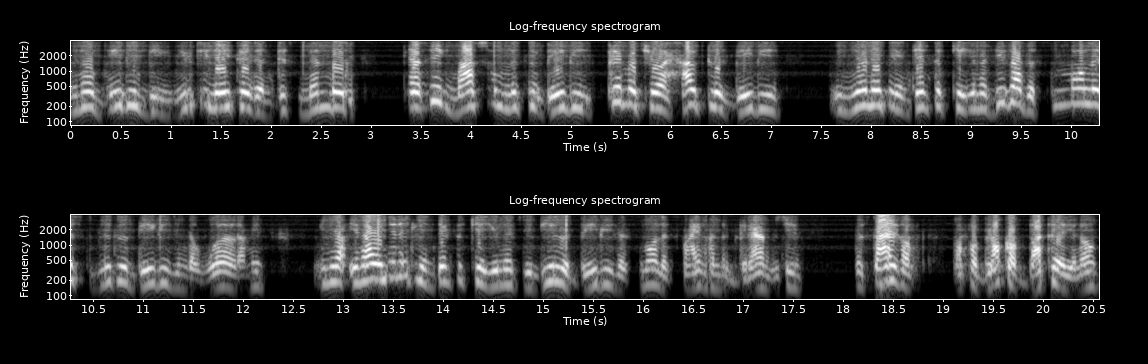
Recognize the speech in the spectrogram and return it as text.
you know, babies being mutilated and dismembered. They are seeing masum little babies, premature, helpless babies in neonatal intensive care, you know, these are the smallest little babies in the world. I mean, in our, in our neonatal intensive care units, we deal with babies as small as 500 grams, which is the size of, of a block of butter, you know.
